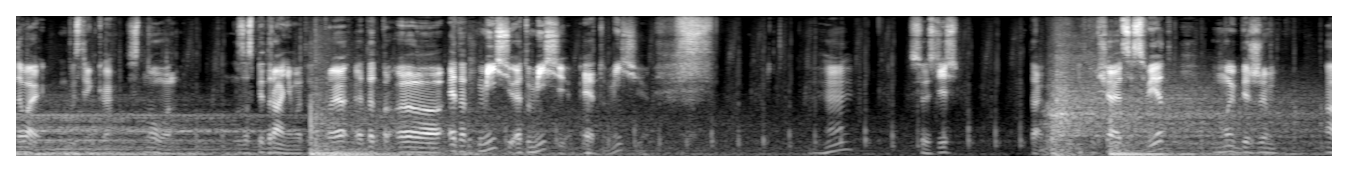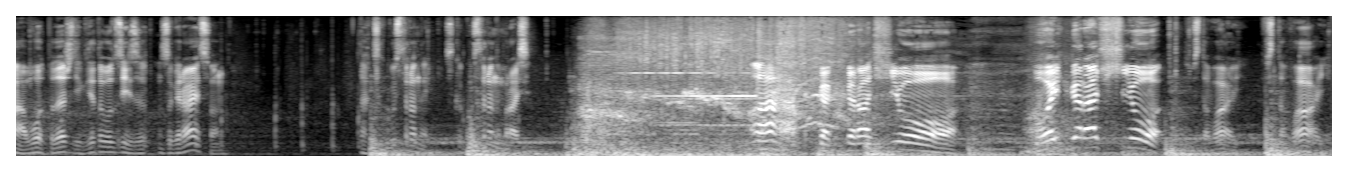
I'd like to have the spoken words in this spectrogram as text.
Давай, быстренько, снова заспидраним этот, этот, э, этот миссию, эту миссию, эту миссию. Угу. Все, здесь... Так, отключается свет. Мы бежим... А, вот, подожди, где-то вот здесь загорается он. Так, с какой стороны? С какой стороны, мразь? Ах, как хорошо! Ой, хорошо! Вставай, вставай.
